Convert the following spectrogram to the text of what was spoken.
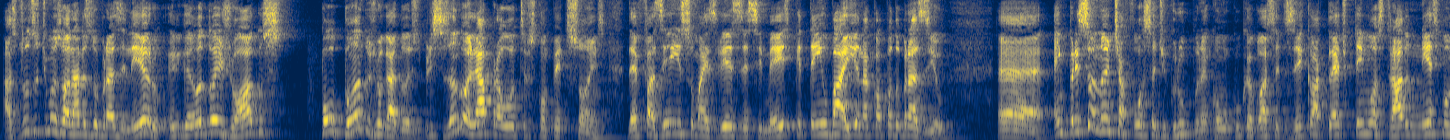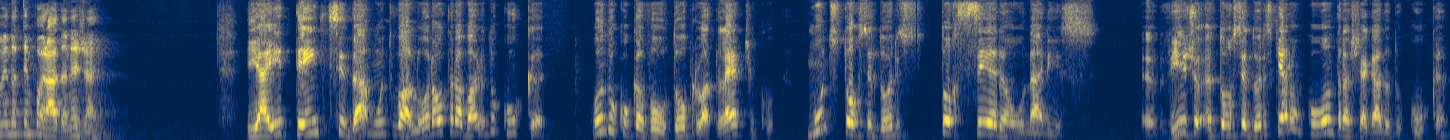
As duas últimas rodadas do brasileiro, ele ganhou dois jogos poupando jogadores, precisando olhar para outras competições. Deve fazer isso mais vezes esse mês, porque tem o Bahia na Copa do Brasil. É, é impressionante a força de grupo, né? Como o Cuca gosta de dizer, que o Atlético tem mostrado nesse momento da temporada, né, Jaime? E aí tem que se dar muito valor ao trabalho do Cuca. Quando o Cuca voltou para o Atlético, muitos torcedores torceram o nariz. É, Vejo é, torcedores que eram contra a chegada do Cuca.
